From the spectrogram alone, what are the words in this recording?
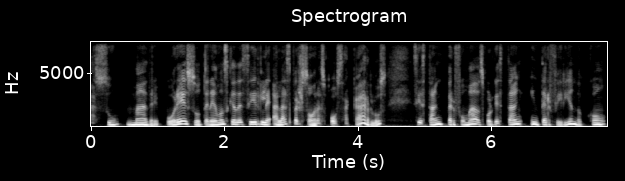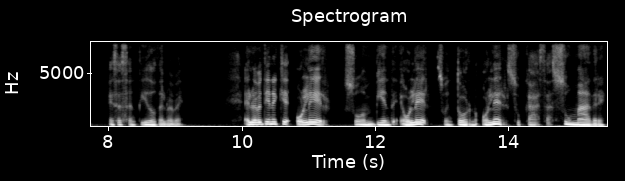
a su madre. Por eso tenemos que decirle a las personas o sacarlos si están perfumados porque están interfiriendo con ese sentido del bebé. El bebé tiene que oler su ambiente, oler su entorno, oler su casa, su madre.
